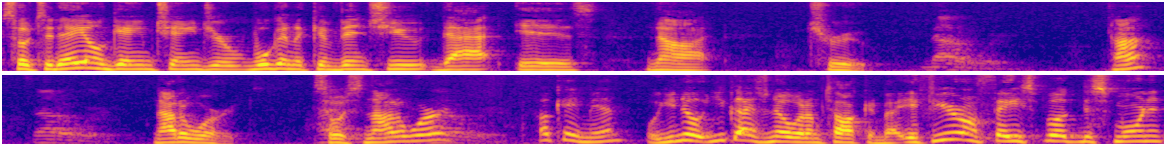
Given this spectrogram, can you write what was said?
So today on Game Changer, we're going to convince you that is not true. Not a word. Huh? It's not a word. Not a word. So it's not a word? Okay, man. Well, you know, you guys know what I'm talking about. If you're on Facebook this morning,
